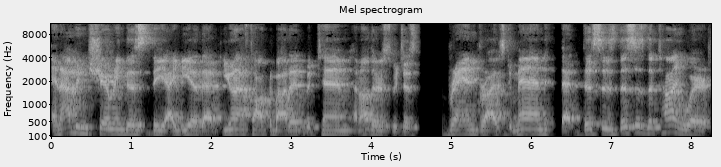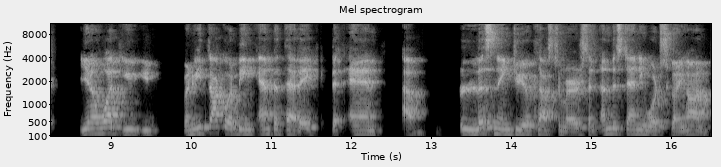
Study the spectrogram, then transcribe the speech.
And I've been sharing this, the idea that you and I've talked about it with Tim and others, which is brand drives demand, that this is this is the time where you know what you you when we talk about being empathetic and uh, listening to your customers and understanding what's going on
